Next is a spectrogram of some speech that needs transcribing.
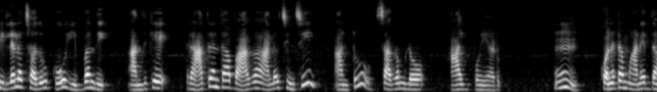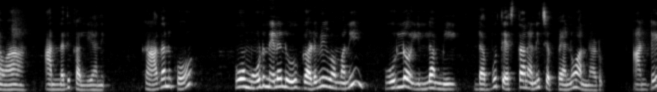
పిల్లల చదువుకు ఇబ్బంది. అందుకే రాత్రంతా బాగా ఆలోచించి అంటూ సగంలో ఆగిపోయాడు. కొనటం మానేద్దామా? అన్నది కళ్యాణి. కాదనుకో ఓ మూడు నెలలు గడువివ్వమని ఊర్లో ఇల్లమ్మి డబ్బు తెస్తానని చెప్పాను అన్నాడు. అంటే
